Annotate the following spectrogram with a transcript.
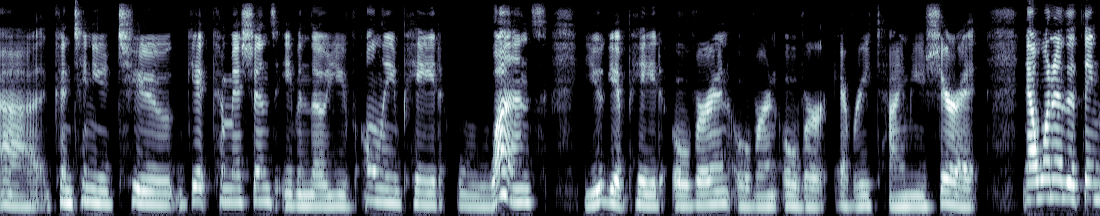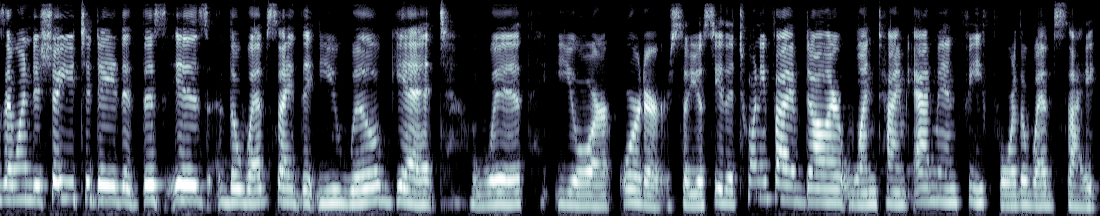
uh, continue to get commissions even though you've only paid once you get paid over and over and over every time you share it. Now one of the things I wanted to show you today that this is the website that you will get with your order. So you'll see the $25 one-time admin fee for the website.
